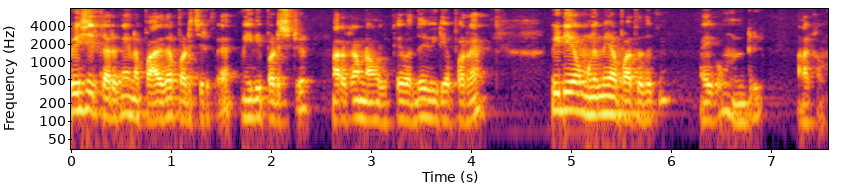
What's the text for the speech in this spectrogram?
பேசியிருக்காருங்க. என்னை பாதி தான் படிச்சிருக்கேன் மீதி படிச்சுட்டு மறக்காமல் நான் உங்களுக்கு வந்து வீடியோ போடுறேன். வீடியோ முழுமையாக பார்த்ததுக்கு மிகவும் நன்றி. வணக்கம்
